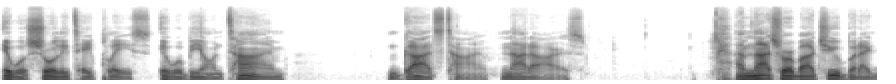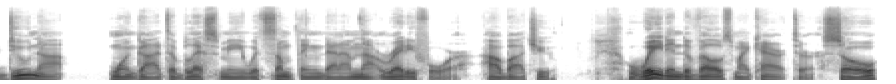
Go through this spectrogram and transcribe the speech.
it will surely take place. It will be on time, God's time, not ours. I'm not sure about you, but I do not want God to bless me with something that I'm not ready for. How about you? Waiting develops my character so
